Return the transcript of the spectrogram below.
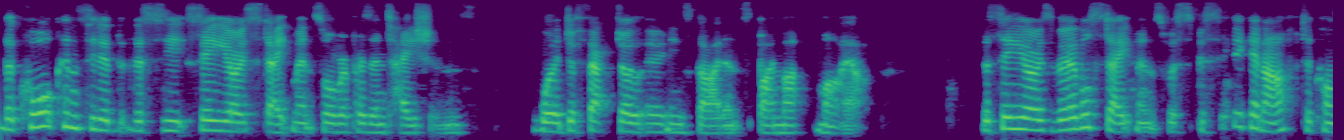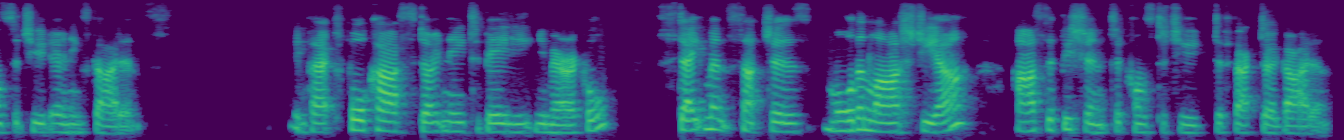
the court considered that the CEO's statements or representations were de facto earnings guidance by Myer. The CEO's verbal statements were specific enough to constitute earnings guidance. In fact, forecasts don't need to be numerical. Statements such as more than last year are sufficient to constitute de facto guidance.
